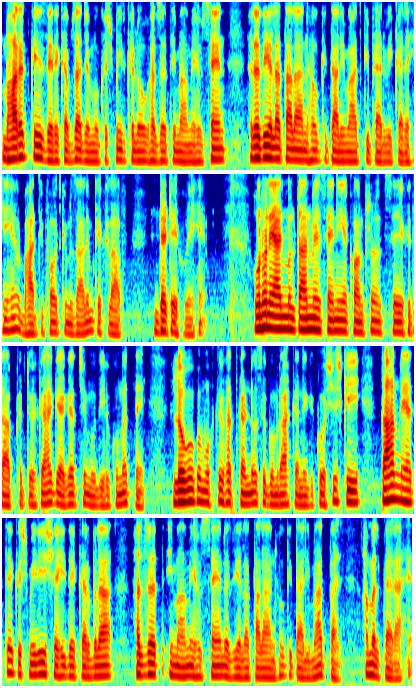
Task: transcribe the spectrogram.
भारत के जेर कब्ज़ा जम्मू कश्मीर के लोग हज़रत इमाम हुसैन रज़ी अल्लाह तु की तालीमत की पैरवी कर रहे हैं और भारतीय फ़ौज के मुजालिम के खिलाफ डटे हुए हैं। उन्होंने आज मुल्तान में हुसैनी कॉन्फ्रेंस से खिताब करते हुए कहा कि अगरचे मोदी हुकूमत ने लोगों को मुख्तलिफ़ हथकंडों से गुमराह करने की कोशिश की। ताहम निहत्ते कश्मीरी शहीद करबला हज़रत इमाम हुसैन रज़ी अल्लाह तु की तालीमत पर अमल पैरा है।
